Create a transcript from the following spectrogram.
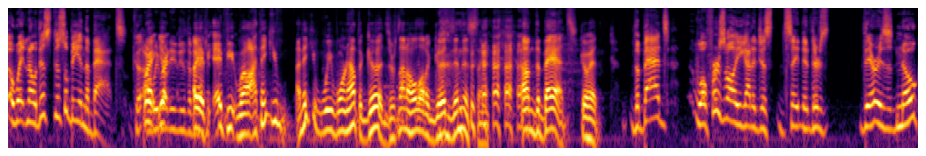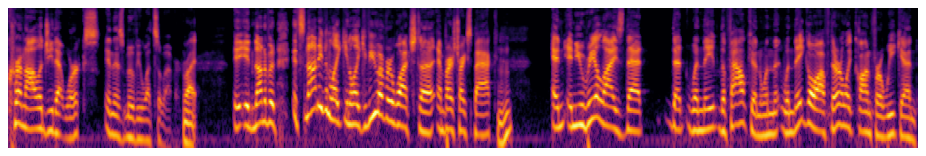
oh, wait, no. This this will be in the bads. Are Wait, we ready to do the oh, bads? if, if you, well, I think you, I think we've worn out the goods. There's not a whole lot of goods in this thing. um, the bads. Go ahead. the bads well first of all you got to just say that there's there is no chronology that works in this movie whatsoever Right. it, it- none of it it's not even like you know like if you ever watched uh, empire strikes back Mm-hmm. and and you realize that that when they the falcon when the, when they go off they're only gone for a weekend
